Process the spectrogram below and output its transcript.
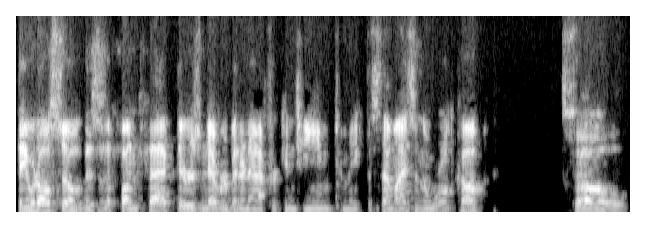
They would also, this is a fun fact, there has never been an African team to make the semis in the World Cup. So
